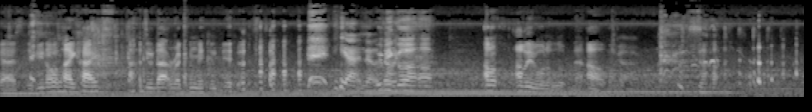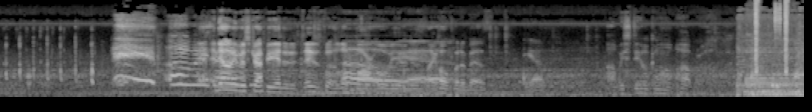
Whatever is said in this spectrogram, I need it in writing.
Guys, if you don't like heights, I do not recommend this. yeah, no. we be going up. I don't I don't even want to look now. Oh my god. Oh my god. and they don't even strap you into it. They just put a little bar Oh, over you and just like hope for the best. Yeah. Oh, we still going up, bro.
